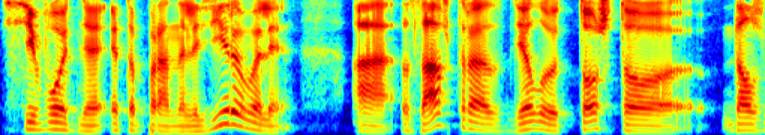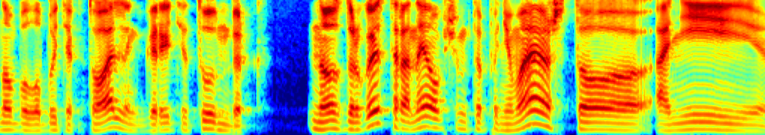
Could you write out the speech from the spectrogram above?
сегодня это проанализировали, а завтра сделают то, что должно было быть актуально к Грете Тунберг. Но, с другой стороны, в общем-то, понимаю, что они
